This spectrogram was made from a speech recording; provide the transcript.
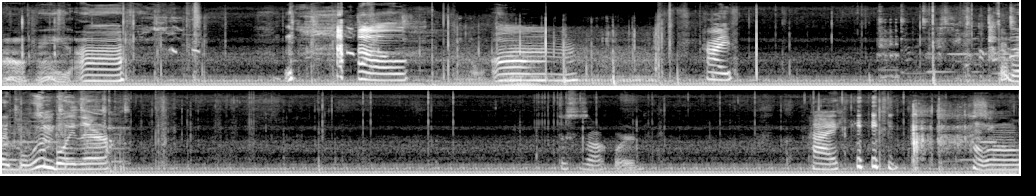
Oh, hey. Uh. Wow. Um. Hi. Got like balloon boy there. This is awkward. Hi. Hello.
